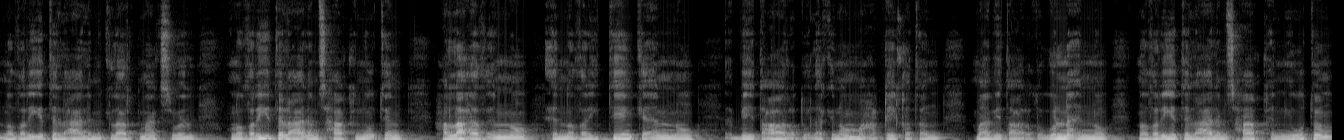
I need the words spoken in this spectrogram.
نظرية العالم كلارك ماكسويل ونظرية العالم إسحاق نيوتن هنلاحظ إنه النظريتين كأنه بيتعارضوا لكن هم حقيقة ما بيتعارضوا. قلنا إنه نظرية العالم إسحاق نيوتن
